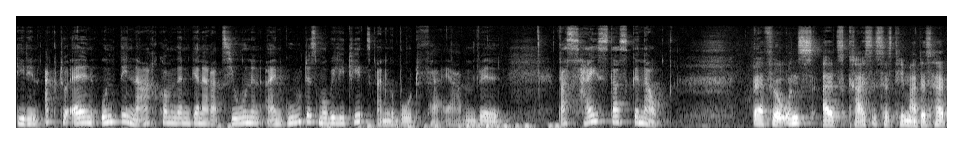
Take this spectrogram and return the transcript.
die den aktuellen und den nachkommenden Generationen ein gutes Mobilitätsangebot vererben will. Was heißt das genau? Äh, für uns als Kreis ist das Thema deshalb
